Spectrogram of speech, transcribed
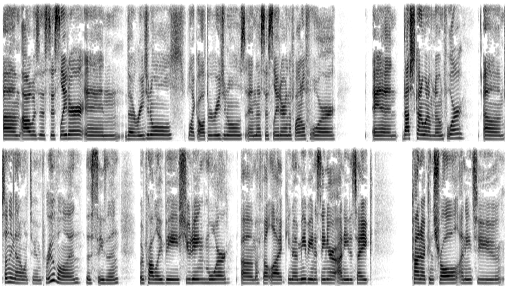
Um, I was the assist leader in the regionals, like all three regionals, and the assist leader in the final four. And that's just kind of what I'm known for. Um, something that I want to improve on this season would probably be shooting more. Um, I felt like, you know, me being a senior, I need to take kind of control. I need to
